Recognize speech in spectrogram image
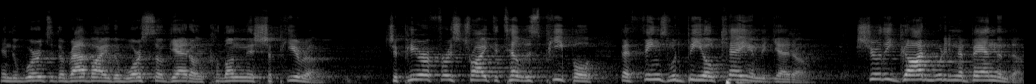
In the words of the rabbi of the Warsaw Ghetto, Kalonymus Shapira, Shapira first tried to tell his people that things would be okay in the ghetto. Surely God wouldn't abandon them.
